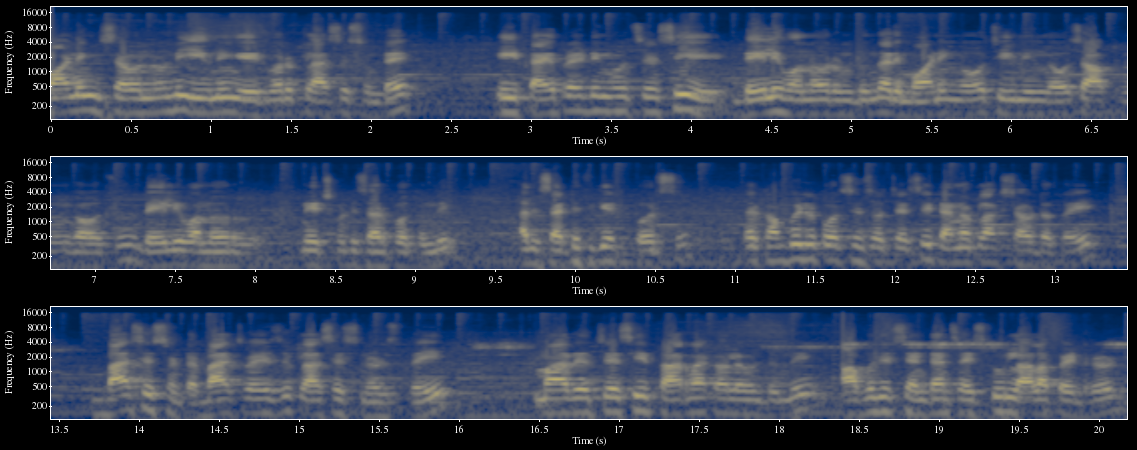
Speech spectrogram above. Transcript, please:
మార్నింగ్ సెవెన్ నుండి ఈవినింగ్ ఎయిట్ వరకు క్లాసెస్ ఉంటాయి. ఈ టైప్ రైటింగ్ వచ్చేసి డైలీ వన్ అవర్ ఉంటుంది. అది మార్నింగ్ కావచ్చు ఈవినింగ్ కావచ్చు ఆఫ్టర్నూన్ కావచ్చు డైలీ వన్ అవర్ నేర్చుకుంటే సరిపోతుంది. అది సర్టిఫికేట్ కోర్సు. కంప్యూటర్ కోర్సెస్ వచ్చేసి టెన్ ఓ క్లాక్ స్టార్ట్ అవుతాయి. బ్యాచెస్ ఉంటాయి. బ్యాచ్ వైజ్ క్లాసెస్ నడుస్తాయి. మాది వచ్చేసి తార్నాకాలో ఉంటుంది. Opposite sentence high school Lalapet road.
